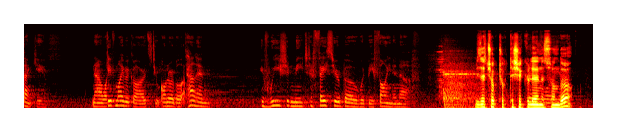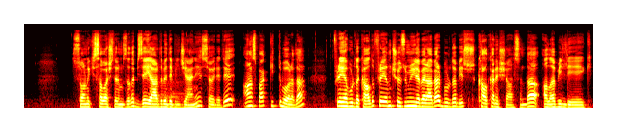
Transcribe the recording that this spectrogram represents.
Thank you. Now I give my regards to Honorable. Tell him, if we should meet, to face your bow would be fine enough. Bize çok çok teşekkürlerini sundu. Sonraki savaşlarımızda da bize yardım edebileceğini söyledi. Ansbach gitti bu arada. Freya burada kaldı. Freya'nın çözümüyle beraber burada bir kalkan eşyasını da alabildik.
